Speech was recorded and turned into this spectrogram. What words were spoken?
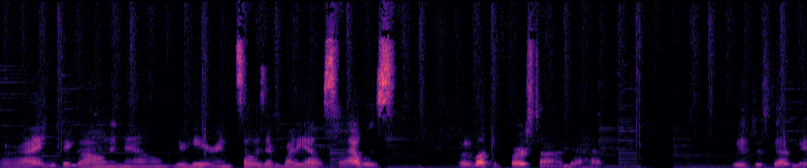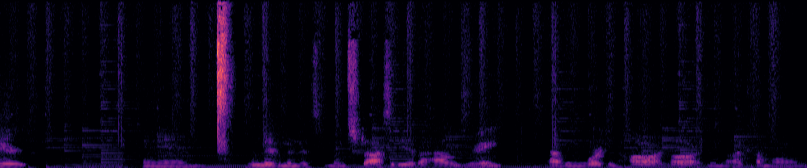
all right you've been gone and now you're here and so is everybody else so that was What about the first time that happened? We had just got married and we're living in this monstrosity of a house. great I've been working hard, hard. You know, I come home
